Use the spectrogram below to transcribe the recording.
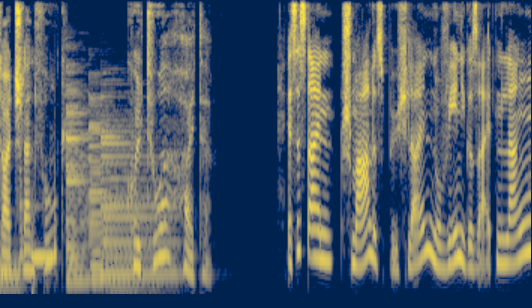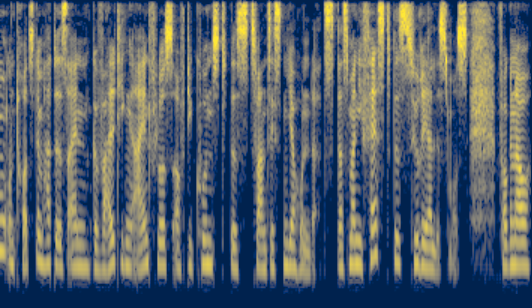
Deutschlandfunk Kultur heute. Es ist ein schmales Büchlein, nur wenige Seiten lang, und trotzdem hatte es einen gewaltigen Einfluss auf die Kunst des 20. Jahrhunderts. Das Manifest des Surrealismus. Vor genau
